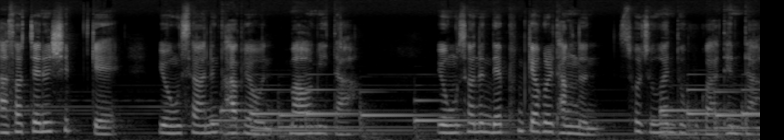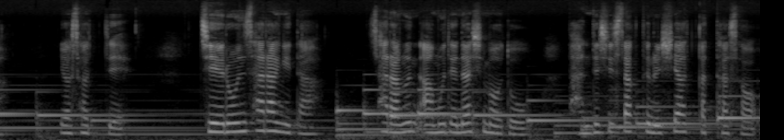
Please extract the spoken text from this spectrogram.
다섯째는 쉽게 용서하는 가벼운 마음이다. 용서는 내 품격을 닦는 소중한 도구가 된다. 여섯째, 지혜로운 사랑이다. 사랑은 아무데나 심어도 반드시 싹트는 씨앗 같아서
